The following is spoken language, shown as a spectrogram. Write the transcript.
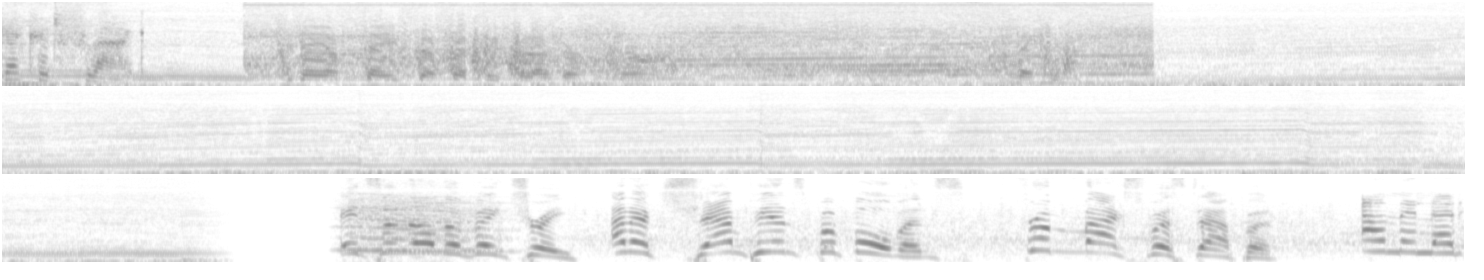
Checkered flag. Today on stage, there's got people as well, so... Thank you. It's another victory and a champion's performance from Max Verstappen. And they led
